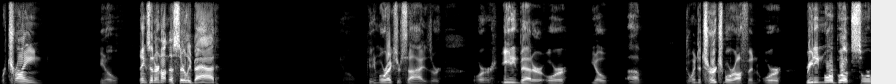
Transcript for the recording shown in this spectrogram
We're trying, you know, things that are not necessarily bad. You know, getting more exercise or or eating better or you know, um, going to church more often or reading more books or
